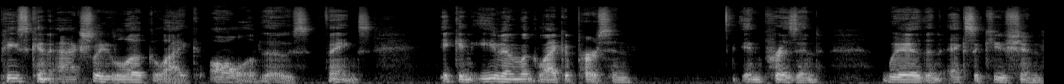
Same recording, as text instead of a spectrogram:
Peace can actually look like all of those things. It can even look like a person in prison with an execution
